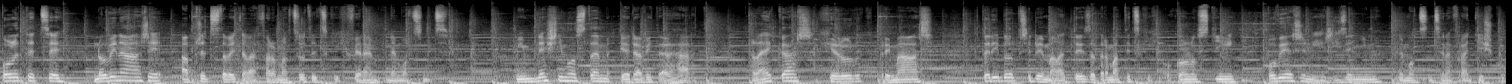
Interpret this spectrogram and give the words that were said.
politici, novináři a představitelé farmaceutických firm i nemocnic. Mým dnešním hostem je David Erhardt, lékař, chirurg, primář, který byl před dvěma lety za dramatických okolností pověřený řízením nemocnice na Františku.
